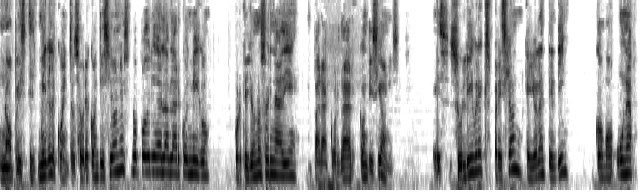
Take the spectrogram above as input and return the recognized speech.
No, pues eh, mire, le cuento, sobre condiciones no podría él hablar conmigo porque yo no soy nadie para acordar condiciones. Es su libre expresión que yo la entendí como una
